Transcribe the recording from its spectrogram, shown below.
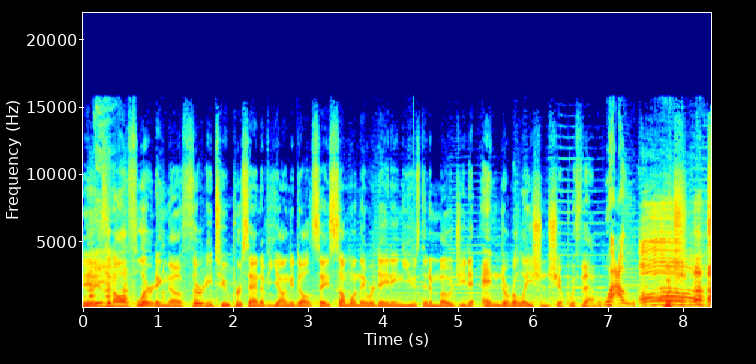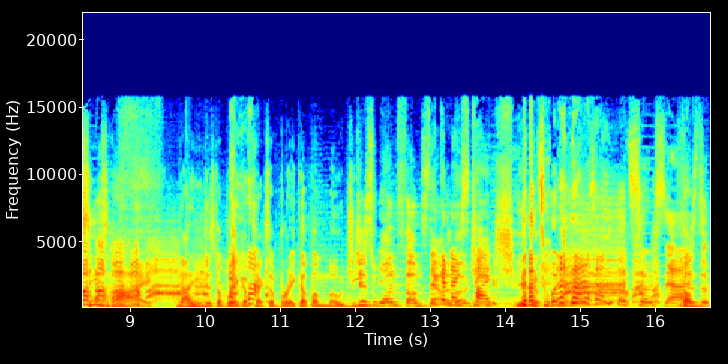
It isn't all flirting, though. 32% of young adults say someone they were dating used an emoji to end a relationship with them. Wow. Oh, Which seems high. Not even just a breakup text, a breakup emoji? just one thumbs It's down like a nice emoji. touch. That's what it is. That's so sad. Thumbs, the- uh,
